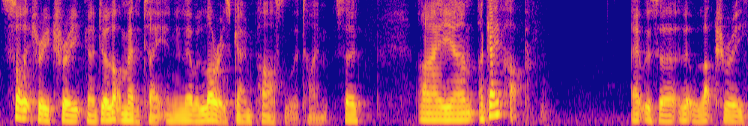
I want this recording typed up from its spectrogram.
Solitary retreat, going to do a lot of meditating, and there were lorries going past all the time. So I, um, I gave up. It was a little luxury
